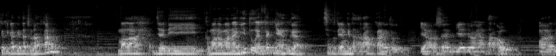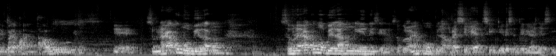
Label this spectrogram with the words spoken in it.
ketika kita curahkan malah jadi ke mana-mana gitu efeknya enggak seperti yang kita harapkan gitu. Yang harusnya dia doang yang tahu malah jadi banyak orang yang tahu gitu. Iya, sebenarnya aku mau bilang sebenarnya aku mau bilang ini sih. Sebenarnya aku mau bilang resiliensi diri sendiri aja sih.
